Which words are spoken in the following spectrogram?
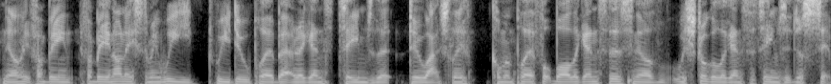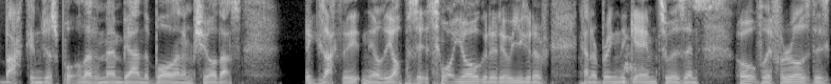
you know, if I'm being if I'm being honest, I mean we we do play better against teams that do actually come and play football against us. You know, we struggle against the teams that just sit back and just put eleven men behind the ball, and I'm sure that's exactly you know the opposite to what you're going to do. You're going to kind of bring the game to us, and hopefully for us, there's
